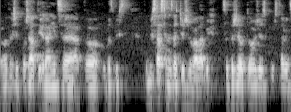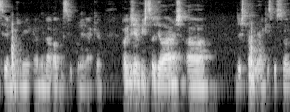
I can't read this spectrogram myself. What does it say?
jo, takže pořád ty hranice a to vůbec bych bych se asi nezatěžoval, abych se držel toho, že spousta věcí je možných a nedával bych si úplně nějaké. Pak když víš, co děláš a jdeš tam nějakým způsobem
